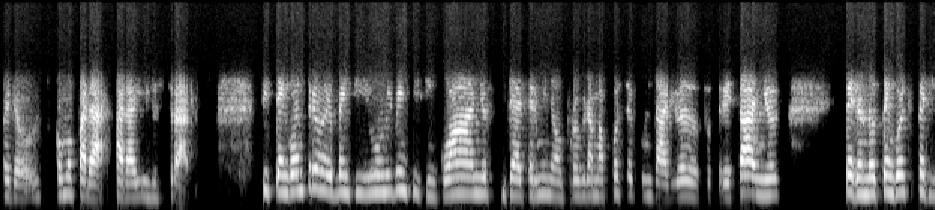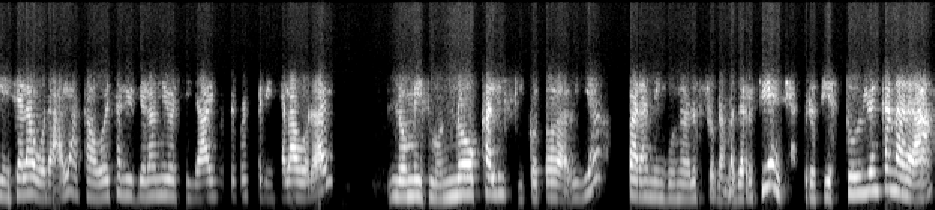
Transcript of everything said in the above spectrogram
Pero es como para, para ilustrar. Si tengo entre 21 y 25 años, ya he terminado un programa postsecundario de dos o tres años, pero no tengo experiencia laboral, acabo de salir de la universidad y no tengo experiencia laboral, lo mismo, no califico todavía para ninguno de los programas de residencia, pero si estudio en Canadá,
